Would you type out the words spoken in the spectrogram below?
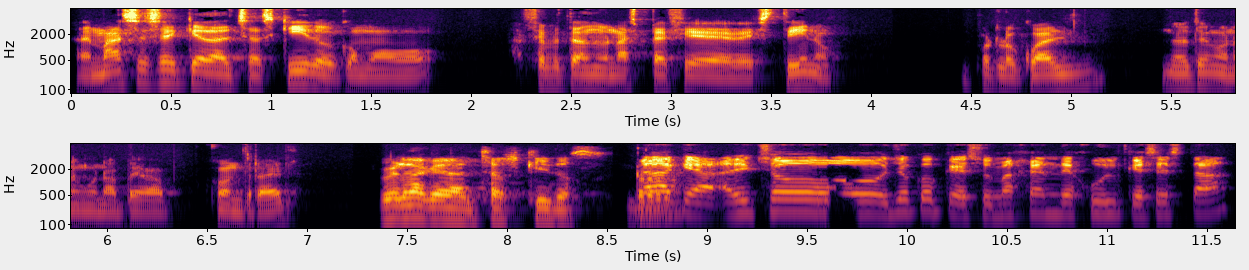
Además, ese queda el chasquido, como aceptando una especie de destino. Por lo cual, no tengo ninguna pega contra él. es verdad que era el chasquido. Rorro. que ha dicho Yoko que su imagen de Hulk es esta.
